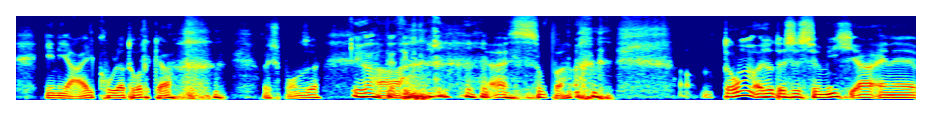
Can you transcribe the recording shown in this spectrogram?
genial Cola Turca als Sponsor. Ja, Ah, perfekt. ja, ist super. Drum, also das ist für mich äh, eine,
